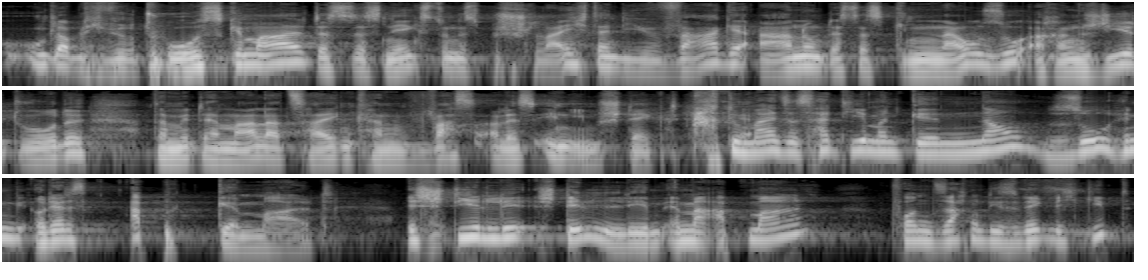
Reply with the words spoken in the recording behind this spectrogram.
unglaublich virtuos gemalt. Das ist das nächste und es beschleicht dann die vage Ahnung, dass das genau so arrangiert wurde, damit der Maler zeigen kann, was alles in ihm steckt. Ach, du meinst, es hat jemand genau so hinge... Und der hat es abgemalt. Ist Still Stillleben immer abmalen von Sachen, die es wirklich gibt?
